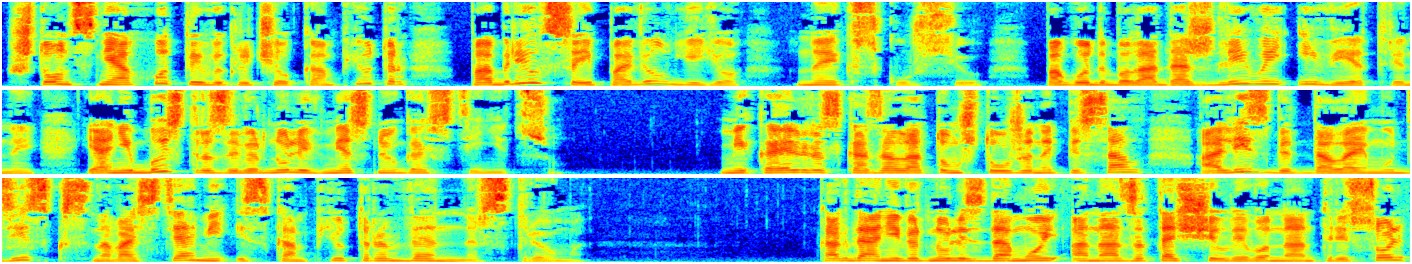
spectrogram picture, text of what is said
что он с неохотой выключил компьютер, побрился и повел ее на экскурсию. Погода была дождливой и ветреной, и они быстро завернули в местную гостиницу. Микаэль рассказал о том, что уже написал, а Лизбет дала ему диск с новостями из компьютера Веннерстрёма. Когда они вернулись домой, она затащила его на антресоль,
